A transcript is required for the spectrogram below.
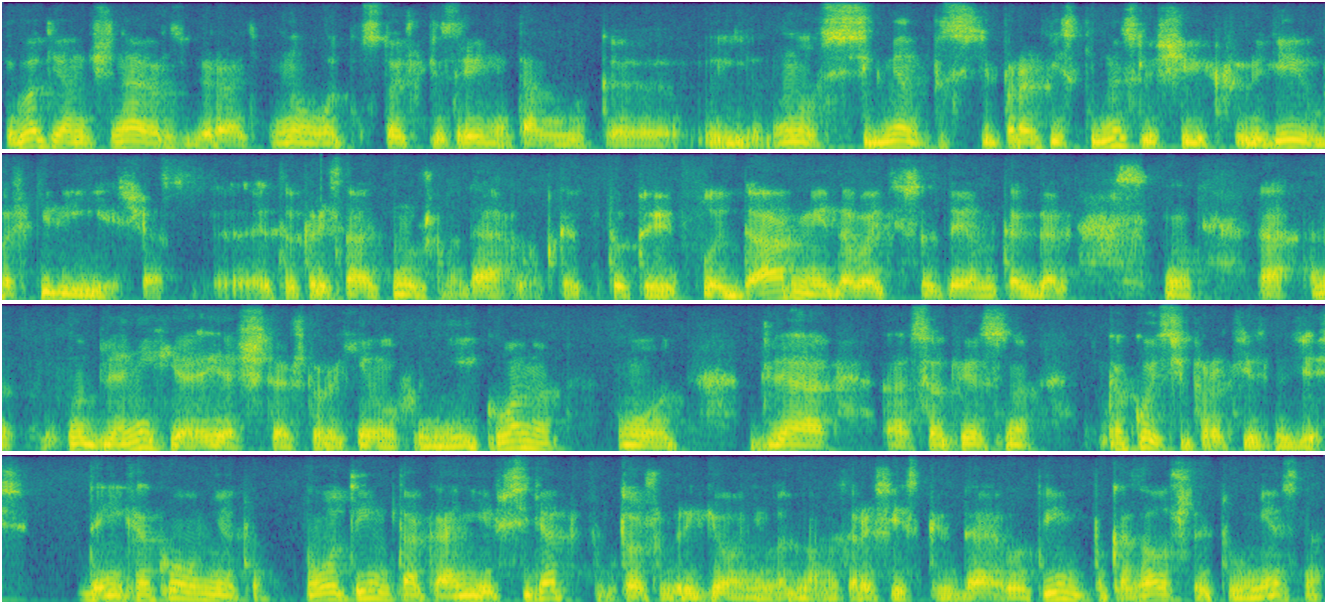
И вот я начинаю разбирать. Ну, вот с точки зрения там, ну, сегмента сепаратистски мыслящих людей в Башкирии есть сейчас. Это признать нужно, да. Вот как тут и вплоть до армии давайте создаем и так далее. Вот. А, ну, для них я, я считаю, что Рахимов не икона. Вот. Для, соответственно, какой сепаратизм здесь? Да никакого нету. Ну вот им так, они сидят тоже в регионе в одном из российских, да, вот им показалось, что это уместно.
